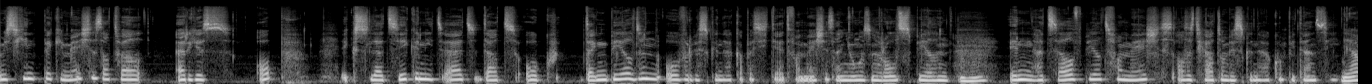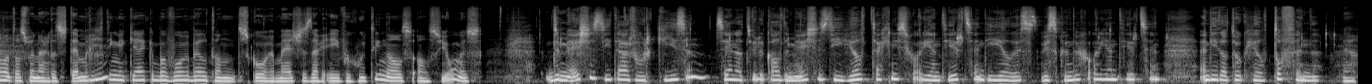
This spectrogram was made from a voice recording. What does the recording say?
misschien pikken meisjes dat wel ergens op. Ik sluit zeker niet uit dat ook denkbeelden over wiskundige capaciteit van meisjes en jongens een rol spelen mhm. in het zelfbeeld van meisjes als het gaat om wiskundige competentie. Ja, want als we naar de stemrichtingen mhm. kijken bijvoorbeeld, dan scoren meisjes daar even goed in als, als jongens. De meisjes die daarvoor kiezen, zijn natuurlijk al de meisjes die heel technisch georiënteerd zijn, die heel wiskundig georiënteerd zijn en die dat ook heel tof vinden. Ja.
